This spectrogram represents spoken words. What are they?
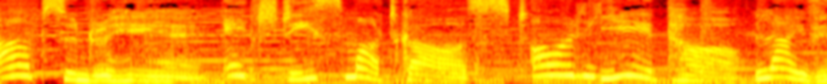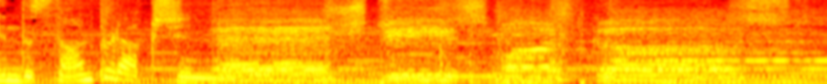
आप सुन रहे हैं एच डी स्मार्ट कास्ट और ये था live Hindustan production H smart cast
